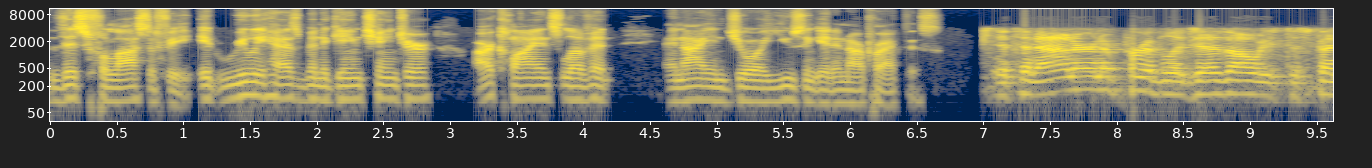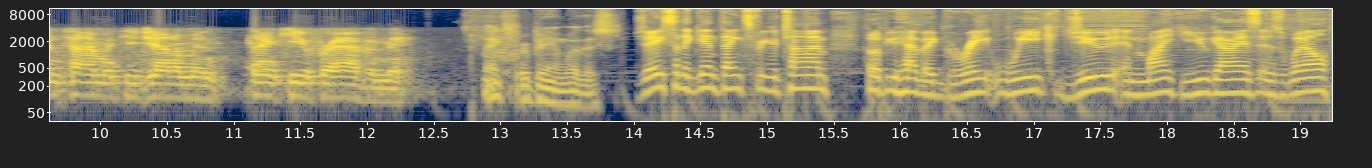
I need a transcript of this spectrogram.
this philosophy. It really has been a game changer. Our clients love it, and I enjoy using it in our practice. It's an honor and a privilege, as always, to spend time with you, gentlemen. Thank you for having me. Thanks for being with us. Jason, again, thanks for your time. Hope you have a great week. Jude and Mike, you guys as well.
